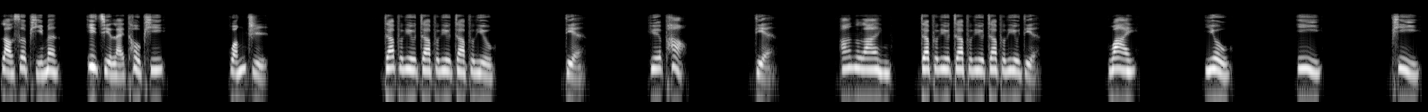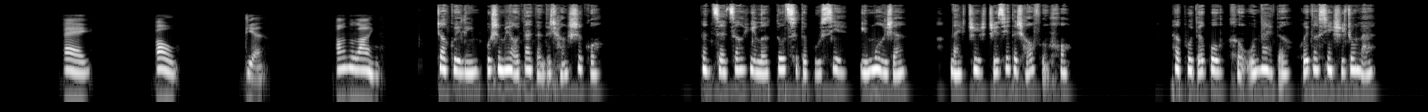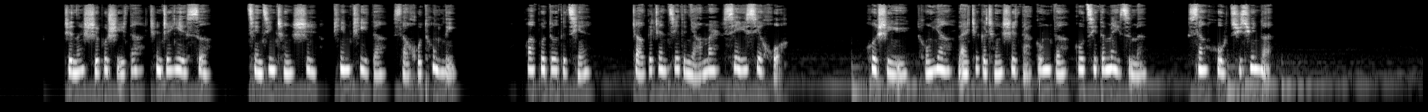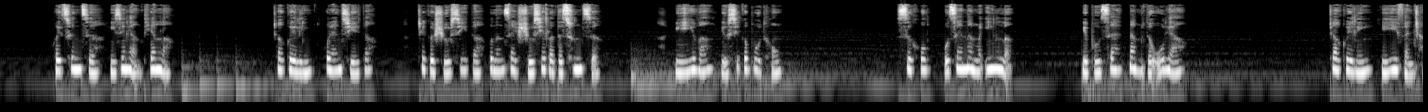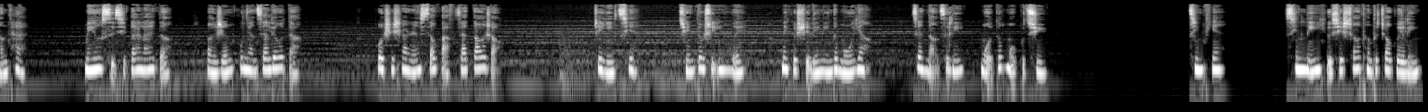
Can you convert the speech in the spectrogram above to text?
老色皮们，一起来透批！网址：w w w 点约炮点 online w w w 点 y u e p a o 点 online。赵桂林不是没有大胆的尝试过。但在遭遇了多次的不屑与漠然，乃至直接的嘲讽后，他不得不很无奈的回到现实中来，只能时不时的趁着夜色，潜进城市偏僻的小胡同里，花不多的钱，找个站街的娘们儿泄一泄火，或是与同样来这个城市打工的孤寂的妹子们，相互取取暖。回村子已经两天了，赵桂林忽然觉得，这个熟悉的不能再熟悉了的村子，与以往有些个不同，似乎不再那么阴冷，也不再那么的无聊。赵桂林也一反常态，没有死乞白赖的往人姑娘家溜达，或是上人小寡妇家叨扰。这一切，全都是因为那个水灵灵的模样。在脑子里抹都抹不去。今天，心里有些烧疼的赵桂林，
